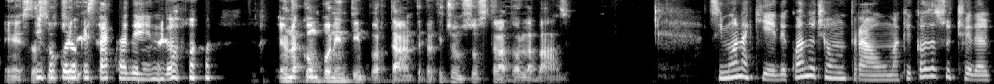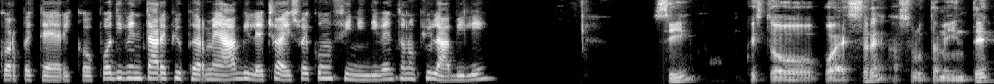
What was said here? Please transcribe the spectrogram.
eh, sta tipo quello che sta accadendo. È una componente importante perché c'è un sostrato alla base. Simona chiede, quando c'è un trauma, che cosa succede al corpo eterico? Può diventare più permeabile, cioè i suoi confini diventano più labili? Sì, questo può essere assolutamente.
